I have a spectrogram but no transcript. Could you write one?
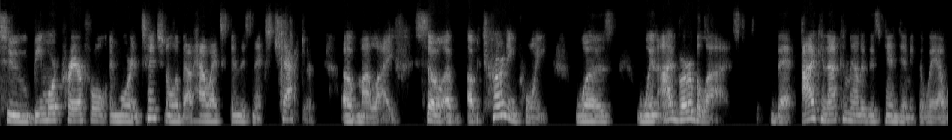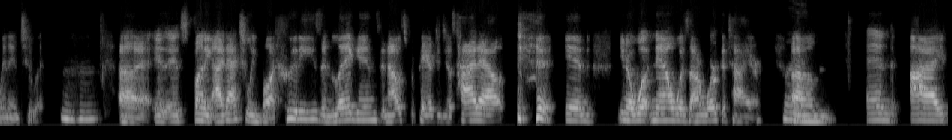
to be more prayerful and more intentional about how I'd spend this next chapter of my life. So, a, a turning point was when I verbalized that I cannot come out of this pandemic the way I went into it. Mm-hmm. Uh, it, it's funny. I'd actually bought hoodies and leggings, and I was prepared to just hide out in, you know, what now was our work attire. Right. Um, and I,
